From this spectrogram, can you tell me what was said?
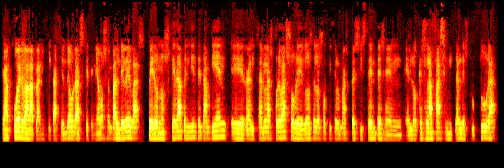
de acuerdo a la planificación de obras que teníamos en Valdebebas, pero nos queda pendiente también eh, realizar las pruebas sobre dos de los oficios más persistentes en, lo que es la fase inicial de estructura,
